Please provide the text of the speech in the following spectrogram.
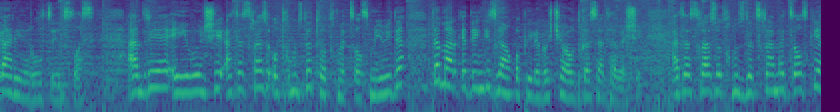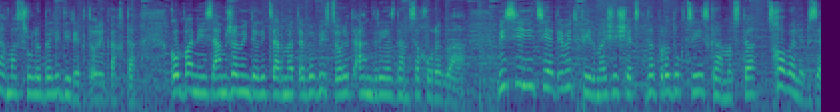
კარიერულ წინს წასვლას. ანდრია ეივონში 1994 წელს მივიდა და მარკეტინგის განყოფილებას ჩაუდგა სათავეში. 1999 წელს კი აღმასრულებელი დირექტორი გახდა. კომპანიის ამჟამინდელი წარმატებები სწორედ ანდრიას დამსახურებაა. მისი ინიციატივით ფირმაში შეწყდა პროდუქციის გამოცდა ცხოველებზე,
